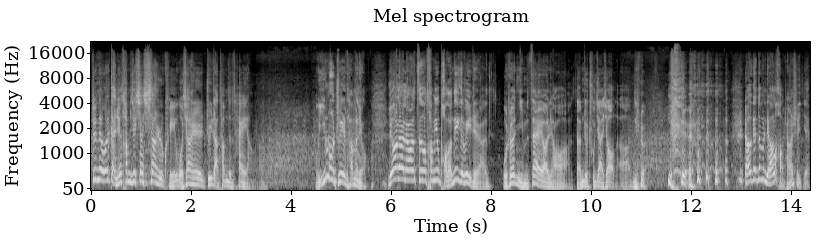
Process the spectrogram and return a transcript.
真的，我就感觉他们就像向日葵，我像是追着他们的太阳啊。我一路追着他们聊，聊聊聊，最后他们又跑到那个位置啊。我说你们再要聊啊，咱们就出驾校了啊。你说。然后跟他们聊了好长时间，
